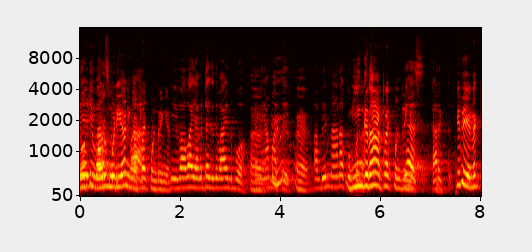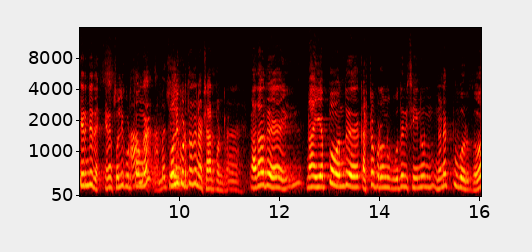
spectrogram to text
நோக்கி வர வரும்படியா சொல்லி, நீங்க வா. அட்ராக்ட் பண்றீங்க. நீ வா வா என்கிட்ட இது வாங்கிட்டு போ. ஏமாத்து. அப்படின்னு நானா கூப்பிடுறேன். நீங்க தான் அட்ராக்ட் பண்றீங்க. எஸ் கரெக்ட் இது எனக்கு தெரிஞ்சது. எனக்கு சொல்லி கொடுத்தவங்க சொல்லி கொடுத்ததை நான் ஷேர் பண்றேன். அதாவது நான் எப்போ வந்து கஷ்டப்படுறவங்களுக்கு உதவி செய்யணும்னு நினைப்பு வருதோ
